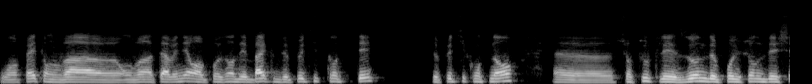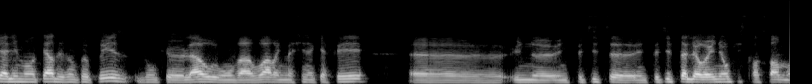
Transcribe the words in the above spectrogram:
où en fait, on va, euh, on va intervenir en posant des bacs de petites quantités, de petits contenants, euh, sur toutes les zones de production de déchets alimentaires des entreprises. Donc euh, là où on va avoir une machine à café, une, une, petite, une petite salle de réunion qui se transforme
